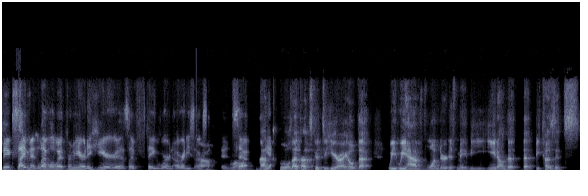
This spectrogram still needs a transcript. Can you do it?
the excitement level went from here to here as if they weren't already so excited. Well, so that's yeah. cool. That that's good to hear. I hope that we we have wondered if maybe you know that that because it's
